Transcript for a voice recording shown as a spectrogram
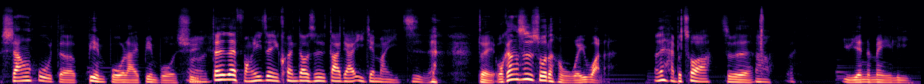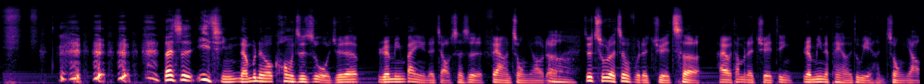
相互的辩驳来辩驳去，嗯，但是在防疫这一块倒是大家意见蛮一致的。对，我刚刚是说的很委婉啊，哎，还不错啊，是不是啊？语言的魅力。但是疫情能不能够控制住？我觉得人民扮演的角色是非常重要的。嗯，就除了政府的决策，还有他们的决定，人民的配合度也很重要。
